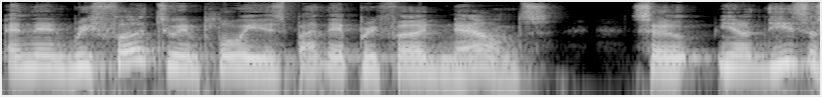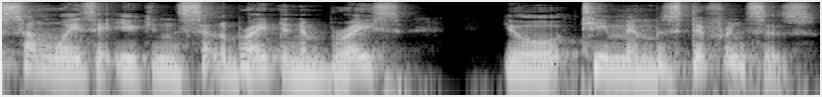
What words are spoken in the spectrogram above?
And then refer to employees by their preferred nouns. So, you know, these are some ways that you can celebrate and embrace your team members' differences.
